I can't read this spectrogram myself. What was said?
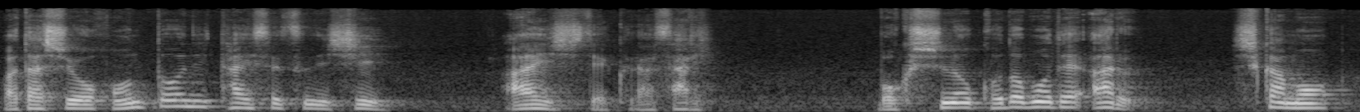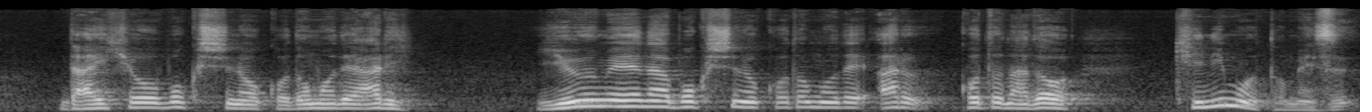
私を本当に大切にし愛してくださり牧師の子供である。しかも代表牧師の子供であり有名な牧師の子供であることなど気にも留めず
